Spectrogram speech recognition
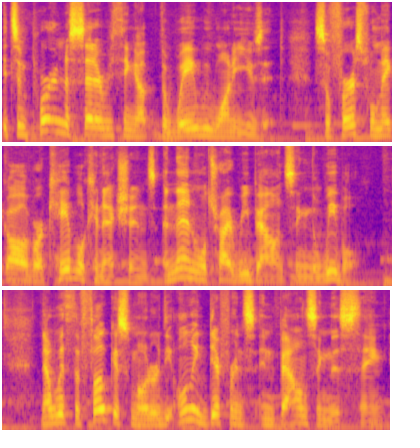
It's important to set everything up the way we want to use it. So first we'll make all of our cable connections and then we'll try rebalancing the Weebill. Now with the focus motor, the only difference in balancing this thing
